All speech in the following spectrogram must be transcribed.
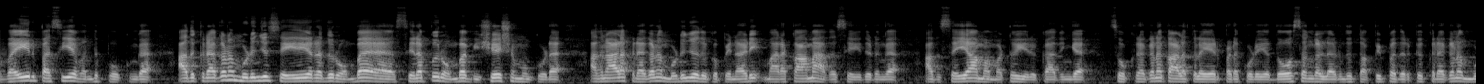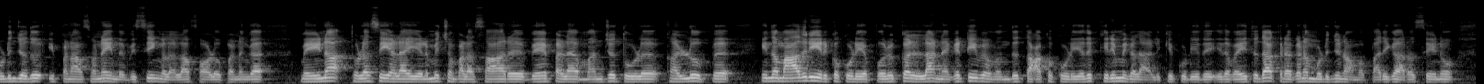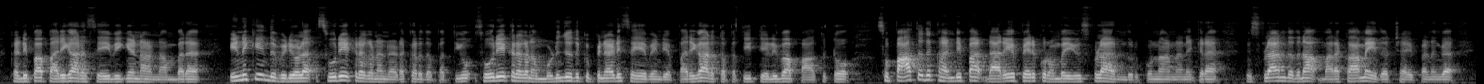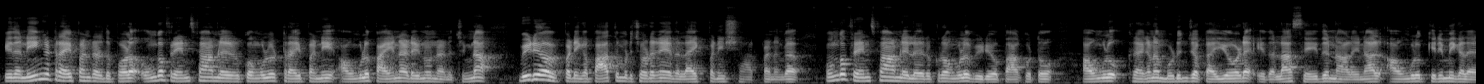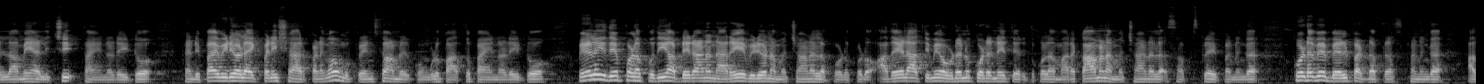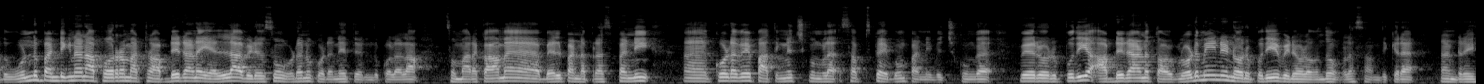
வயிறு பசியை வந்து போக்குங்க. அது கிரகணம் முடிஞ்சு செய்கிறது ரொம்ப சிறப்பு ரொம்ப விசேஷமும் கூட. அதனால் கிரகணம் முடிஞ்சதுக்கு பின்னாடி மறக்காமல் அதை செய்துடுங்க. அது செய்யாமல் மட்டும் இருக்காதிங்க. ஸோ கிரகண காலத்தில் ஏற்படக்கூடிய தோஷங்கள்லேருந்து தப்பிப்பதற்கு கிரகணம் முடிஞ்சதும் இப்போ நான் சொன்ன இந்த விஷயங்கள் எல்லாம் ஃபாலோ பண்ணுங்கள் மெயினாக துளசி இலை எலுமிச்சம்பழ சாறு வேப்பலை மஞ்சத்தூள் கல்லுப்பு இந்த மாதிரி இருக்கக்கூடிய பொருட்கள்லாம் நெகட்டிவை வந்து தாக்கக்கூடியது கிருமிகளை அழிக்கக்கூடியது. இதை வைத்து தான் கிரகணம் முடிஞ்சு நாம் பரிகாரம் செய்யணும். கண்டிப்பாக பரிகாரம் செய்வீங்க நான் நம்புகிறேன் இன்றைக்கி இந்த வீடியோவில் சூரிய கிரகணம் நடக்கிறத பற்றியும் சூரிய கிரகணம் முடிஞ்சதுக்கு பின்னாடி செய்ய வேண்டிய பரிகாரத்தை பற்றி தெளிவாக பார்த்துட்டோம். ஸோ பார்த்தது கண்டிப்பாக நிறைய பேருக்கு ரொம்ப யூஸ்ஃபுல்லாக இருந்திருக்கும் நான் நினைக்கிறேன். யூஸ்ஃபுல்லாக இருந்ததுன்னா மறக்காமல் இதை ட்ரை பண்ணுங்கள் இதை நீங்கள் ட்ரை பண்ணுறது போல் உங்கள் ஃப்ரெண்ட்ஸ் ஃபேமிலியில் இருக்கவங்களும் ட்ரை பண்ணி அவங்களும் பயனடையணும்னு நினச்சிங்கன்னா வீடியோ இப்போ நீங்கள் பார்த்து முடிச்ச உடனே இதை லைக் பண்ணி ஷேர் பண்ணுங்கள் உங்கள் ஃப்ரெண்ட்ஸ் ஃபேமிலியில் இருக்கிறவங்களும் வீடியோ பார்க்கட்டும். அவங்களும் கிரகணம் முடிஞ்ச கையோடு இதெல்லாம் செய்து நாளை நாள் அவங்களும் கிருமிகளை எல்லாமே அழித்து பயனடையட்டும். கண்டிப்பாக வீடியோ லைக் பண்ணி ஷேர் பண்ணுங்கள் உங்கள் ஃப்ரெண்ட்ஸ் ஃபேமிலி இருக்கவங்களும் பார்த்து பயனடையட்டும். மேலும் இதே போல் புதிய அப்டேட்டான நிறைய வீடியோ நம்ம சேனலில் போடப்படும். அதை எல்லாத்தையுமே உடனுக்குடனே தெரிந்துக்கொள்ள மறக்காமல் நம்ம சேனலை சப்ஸ்கிரைப் பண்ணுங்கள் கூடவே பெல் பட்டனை ப்ரெஸ் பண்ணுங்கள் அது ஒன்று பண்ணிட்டீங்கன்னா நான் போடுற மற்ற அப்டேட்டான எல்லா வீடியோஸும் உடனுக்குடனே தெரிந்து கொள்ளலாம். ஸோ மறக்காமல் பெல் பண்ண ப்ரெஸ் பண்ணி கூடவே பார்த்தீங்கன்னு வச்சுக்கோங்களேன் சப்ஸ்கிரைபும் பண்ணி வச்சுக்கோங்க. வேறொரு புதிய அப்டேட்டான தகவலோடு மீண்டும் இன்னொரு புதிய வீடியோவில் வந்து உங்களை சந்திக்கிறேன். நன்றி.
